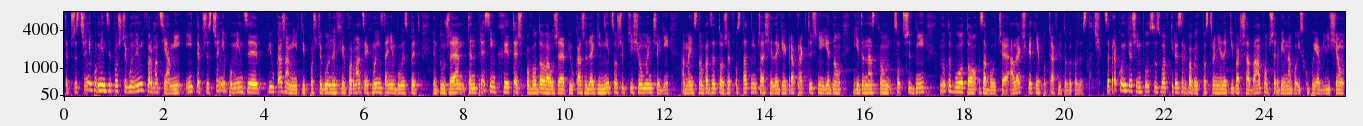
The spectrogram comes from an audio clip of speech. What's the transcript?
Te przestrzenie pomiędzy poszczególnymi formacjami i te przestrzenie pomiędzy pomiędzy piłkarzami w tych poszczególnych formacjach moim zdaniem były zbyt duże. Ten pressing też powodował, że piłkarze Legii nieco szybciej się męczyli, a mając na uwadze to, że w ostatnim czasie Legia gra praktycznie jedną jedenastką co trzy dni, no to było to zabójcze, ale świetnie potrafił to wykorzystać. Zabrakło mi też impulsu z ławki rezerwowych po stronie Legii Warszawa. Po przerwie na boisku pojawili się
